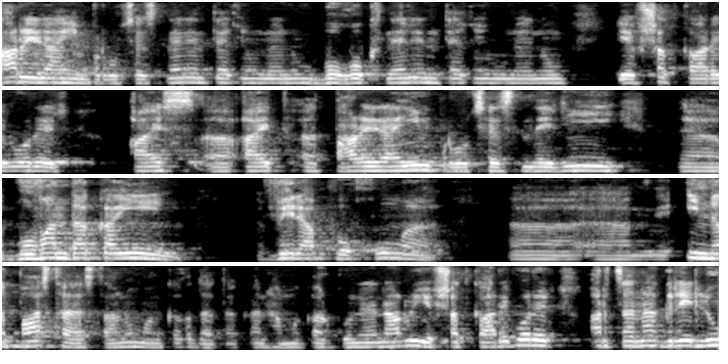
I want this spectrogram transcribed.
տարերային process-ներ են տեղի ունենում, բողոքներ են տեղի ունենում եւ շատ կարեւոր էր այս այդ տարերային process-ների բովանդակային վերափոխումը ի նպաստ Հայաստանում անկախ դատական համակարգ ունենալու եւ շատ կարեւոր էր արձանագրելու,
